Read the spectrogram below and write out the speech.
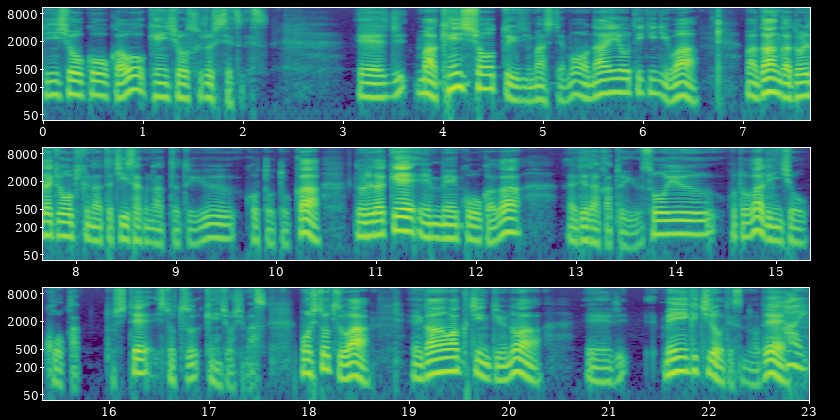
臨床効果を検証する施設です。えー、まあ、検証といいましても内容的には、まあ、がんがどれだけ大きくなった小さくなったということとかどれだけ延命効果が出たかというそういうことが臨床効果として一つ検証します。もう一つは、えー、がんワクチンというのはえー、免疫治療ですので、はい、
